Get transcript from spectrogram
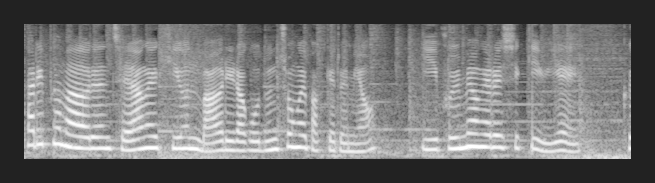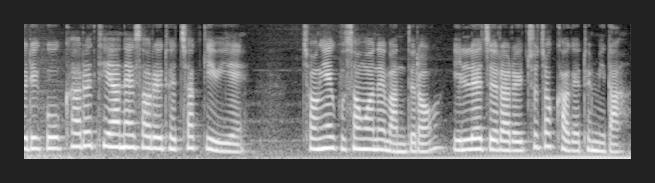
타리프 마을은 재앙을 키운 마을이라고 눈총을 받게 되며 이 불명예를 씻기 위해 그리고 카르티안의 서를 되찾기 위해 정예 구성원을 만들어 일레즈라를 추적하게 됩니다.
